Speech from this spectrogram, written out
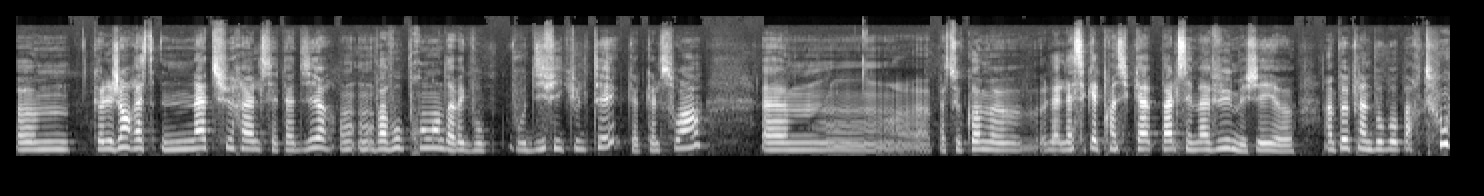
Euh, que les gens restent naturels, c'est-à-dire on, va vous prendre avec vos, difficultés, quelles qu'elles soient, euh, parce que comme euh, la, séquelle principale, c'est ma vue, mais j'ai un peu plein de bobos partout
